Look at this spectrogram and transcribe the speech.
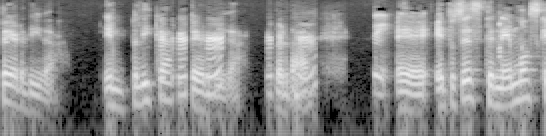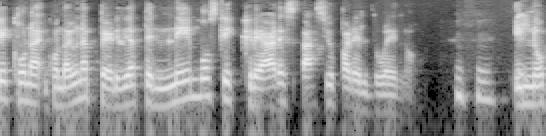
pérdida, implica pérdida, ¿verdad? Sí. Eh, entonces tenemos que, cuando hay una pérdida, tenemos que crear espacio para el duelo. Y no,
